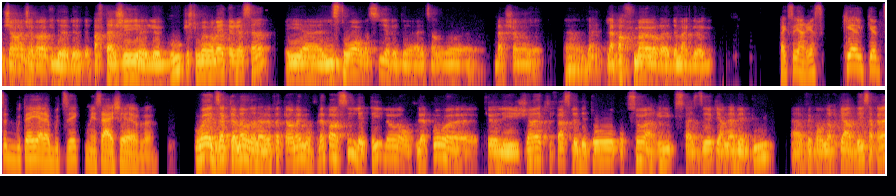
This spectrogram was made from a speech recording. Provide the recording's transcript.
j'avais envie de, partager le goût que je trouvais vraiment intéressant et l'histoire aussi avec Alexandra Bachand euh, la, parfumeur euh, de Magog. Fait que ça, il en reste quelques petites bouteilles à la boutique, mais ça achève. Oui, exactement. On en avait fait quand même. On voulait passer l'été. Là. On ne voulait pas euh, que les gens qui fassent le détour pour ça arrivent et se fassent dire qu'il n'y en avait plus. Fait qu'on a regardé. Ça prend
